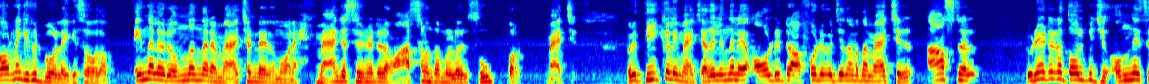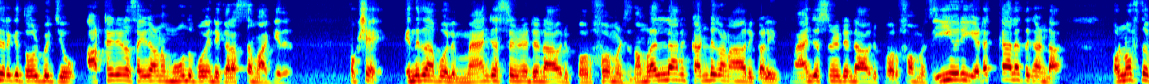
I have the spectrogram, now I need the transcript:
കോർണിക്ക് ഫുട്ബോളിലേക്ക് സ്വാഗതം. ഇന്നലെ ഒരു ഒന്നൊന്നര മാച്ച് ഉണ്ടായിരുന്നു മോനെ. മാഞ്ചസ്റ്റർ യുണൈറ്റഡ് ആസണം തമ്മിലുള്ള ഒരു സൂപ്പർ മാച്ച് ഒരു തീക്കളി മാച്ച് അതിൽ ഇന്നലെ ഓൾഡ് ട്രാഫോർഡ് വെച്ച് നടന്ന മാച്ചിൽ ആസ്നൽ യുണൈറ്റഡ് തോൽപ്പിച്ചു. ഒന്നേ സീറയ്ക്ക് തോൽപ്പിച്ചു. അട്ടേരിയുടെ സൈഡാണ് മൂന്ന് പോയിന്റ് കരസ്ഥമാക്കിയത്. പക്ഷേ എന്നിരുന്നാൽ പോലും മാഞ്ചസ്റ്റർ യുണൈറ്റഡിന്റെ ആ ഒരു പെർഫോമൻസ് നമ്മളെല്ലാവരും കണ്ടു കാണാൻ ആ ഒരു കളി മാഞ്ചസ്റ്റർ യുണൈറ്റഡിന്റെ ആ ഒരു പെർഫോമൻസ് ഈ ഒരു ഇടക്കാലത്ത് കണ്ട one of the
